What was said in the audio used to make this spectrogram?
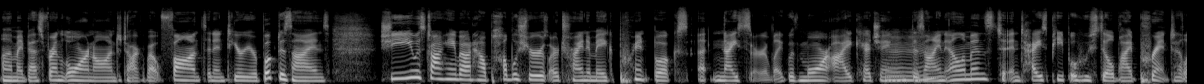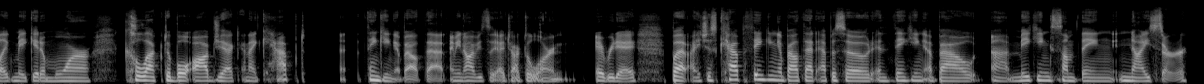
uh, my best friend Lauren on to talk about fonts and interior book designs. She was talking about how publishers are trying to make print books uh, nicer, like with more eye-catching design elements to entice people who still buy print to like make it a more collectible object. And I kept uh, thinking about that. I mean, obviously, I talked to Lauren every day. But I just kept thinking about that episode and thinking about uh, making something nicer.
